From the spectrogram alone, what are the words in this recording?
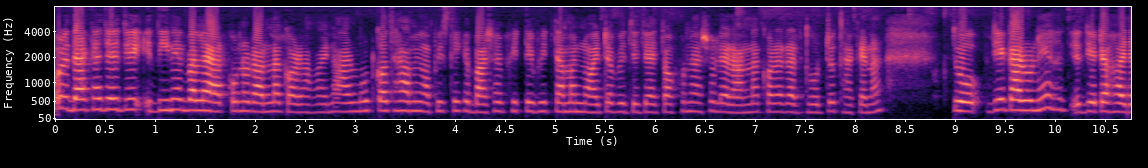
পরে দেখা যায় যে দিনের বেলায় আর কোনো রান্না করা হয় না। আর মোট কথা আমি অফিস থেকে বাসায় ফিরতে ফিরতে আমার নয়টা বেজে যায়। তখন আসলে রান্না করার আর ধৈর্য থাকে না। তো যে কারণে যেটা হয়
